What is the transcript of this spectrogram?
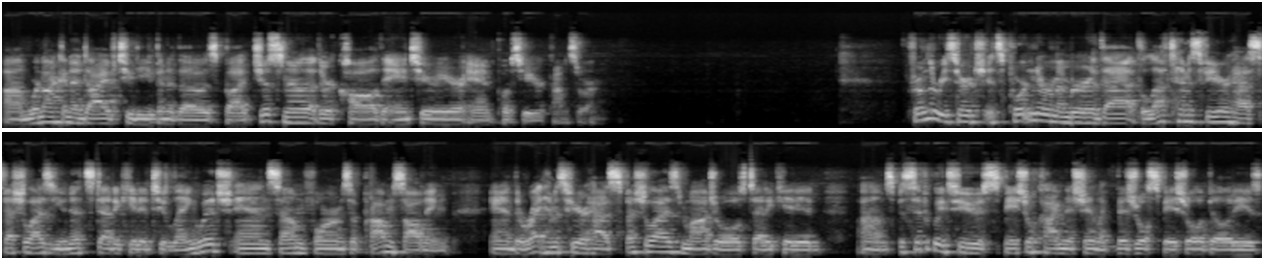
Um, we're not going to dive too deep into those, but just know that they're called the anterior and posterior commissure. From the research, it's important to remember that the left hemisphere has specialized units dedicated to language and some forms of problem solving, and the right hemisphere has specialized modules dedicated um, specifically to spatial cognition, like visual spatial abilities,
